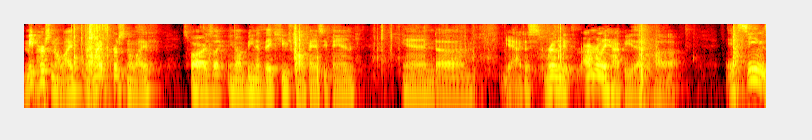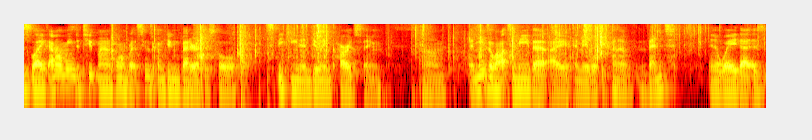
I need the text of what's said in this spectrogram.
me personal life, my, my personal life as far as like, you know, being a big, huge Final Fantasy fan. And um, yeah, just really, I'm really happy that uh, it seems like, I don't mean to toot my own horn, but it seems like I'm doing better at this whole speaking and doing cards thing. Um, it means a lot to me that I am able to kind of vent in a way that is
